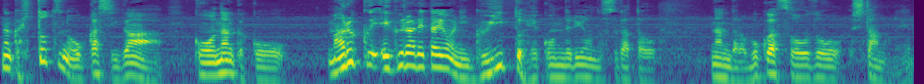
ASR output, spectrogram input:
なんか一つのお菓子がこうなんかこう丸くえぐられたようにグイッとへこんでるような姿をなんだろう僕は想像したのね。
